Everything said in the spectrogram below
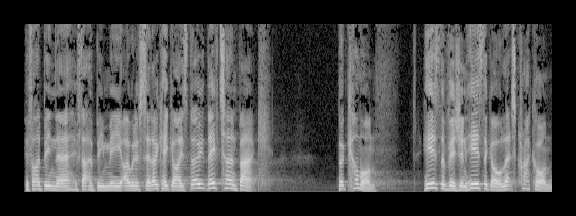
If I'd been there, if that had been me, I would have said, okay, guys, though they've turned back, but come on. Here's the vision, here's the goal, let's crack on.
